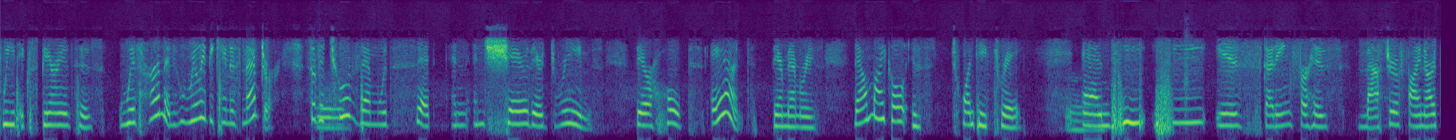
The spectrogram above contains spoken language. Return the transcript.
sweet experiences with Herman, who really became his mentor. So the two of them would sit and, and share their dreams, their hopes, and their memories. Now Michael is 23 mm. and he he is studying for his Master of Fine Arts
